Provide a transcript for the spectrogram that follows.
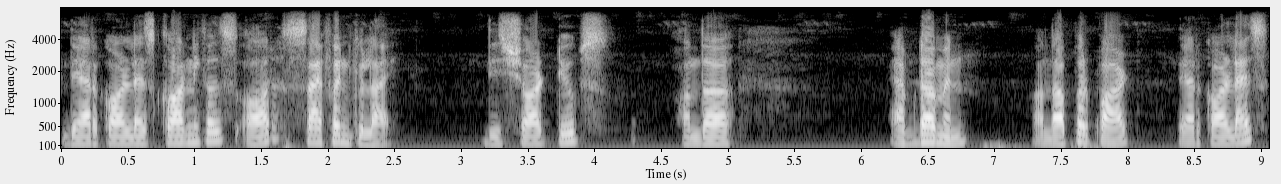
They are called as cornicles or siphunculi these short tubes on the abdomen on the upper part they are called as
